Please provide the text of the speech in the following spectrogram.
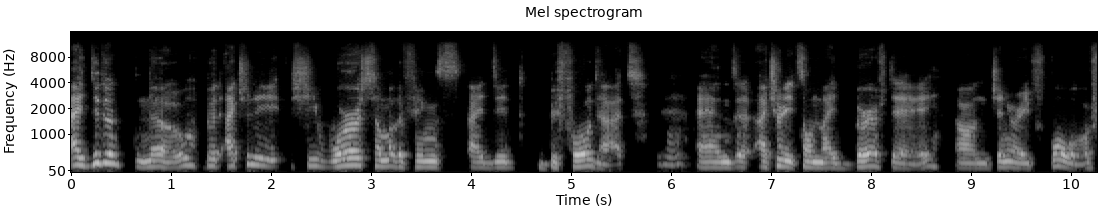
I didn't know, but actually, she wore some of the things I did before that. Mm-hmm. And uh, actually, it's on my birthday on January 4th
